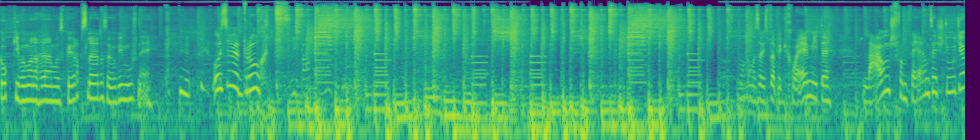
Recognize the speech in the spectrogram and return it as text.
Gocki, wo man nachher muss Görbseln oder so beim Aufnehmen. Außer man braucht es. Machen wir es uns da bequem in der Lounge vom Fernsehstudio.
